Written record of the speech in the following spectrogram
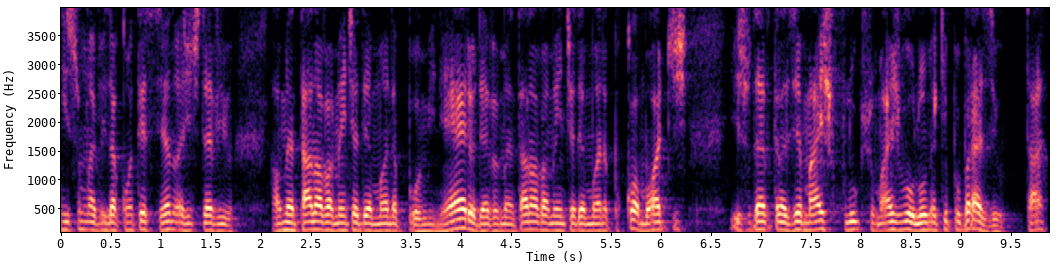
Isso uma vez acontecendo, a gente deve aumentar novamente a demanda por minério, deve aumentar novamente a demanda por commodities. Isso deve trazer mais fluxo, mais volume aqui para o Brasil, tá?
